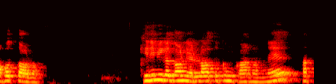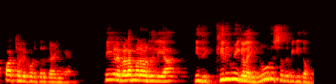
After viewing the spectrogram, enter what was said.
ஆபத்தாலும் கிருமிகள் தான் எல்லாத்துக்கும் காரணம்னு தப்பாக சொல்லி கொடுத்துருக்காங்க. டிவியில் விளம்பரம் வருது இல்லையா? இது கிருமிகளை நூறு சதவிகிதம்.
